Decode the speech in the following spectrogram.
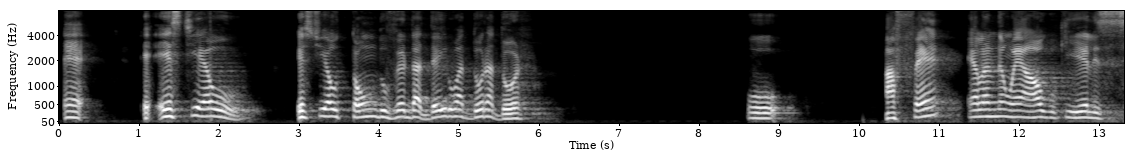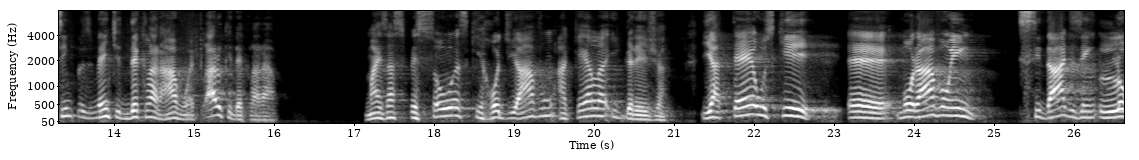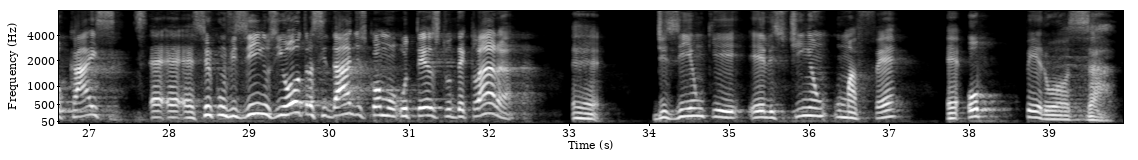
É, é, este é o este é o tom do verdadeiro adorador. O, a fé, ela não é algo que eles simplesmente declaravam, é claro que declaravam. Mas as pessoas que rodeavam aquela igreja e até os que é, moravam em cidades, em locais é, é, é, circunvizinhos, em outras cidades, como o texto declara, é, diziam que eles tinham uma fé é, operosa.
